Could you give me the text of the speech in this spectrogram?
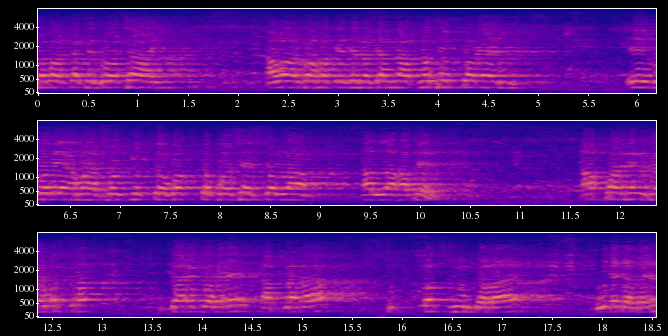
সবার কাছে দোয়া চাই। আমার বাবাকে যেন জান্নাত নসিব করেন। এই বলে আমার সংক্ষিপ্ত বক্তব্য শেষ করলাম। আল্লাহ হাফেজ। আপনাদের ব্যবস্থা দয়া করে আপনারা শৃঙ্খলায় ঘুরে যাবেন।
